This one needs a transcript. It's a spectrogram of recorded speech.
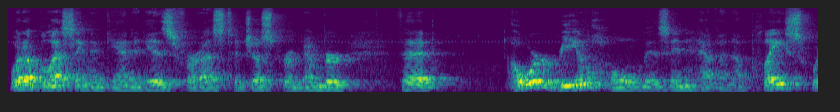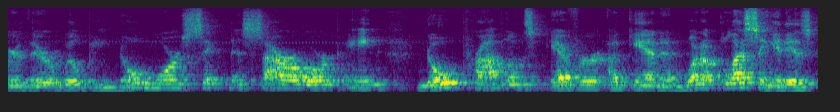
What a blessing again it is for us to just remember that our real home is in heaven, a place where there will be no more sickness, sorrow, or pain, no problems ever again. And what a blessing it is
